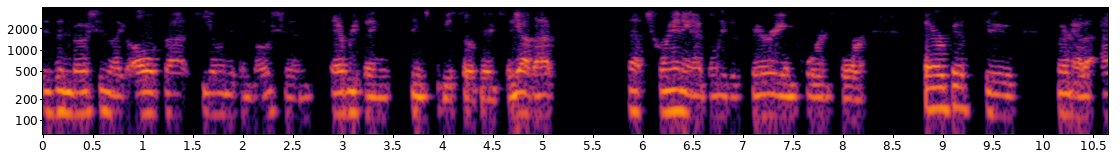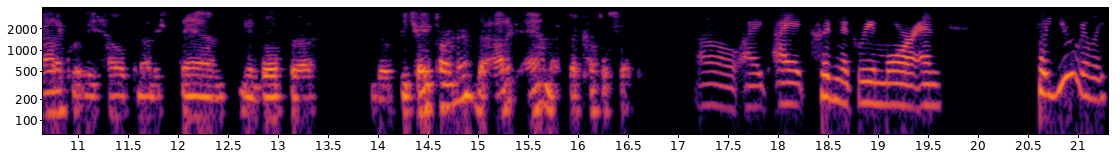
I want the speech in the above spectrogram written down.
is in motion. Like all of that healing is in motion. Everything seems to be so big. So yeah, that that training I believe is very important for therapists to learn how to adequately help and understand you know, both the the betrayed partner, the addict, and the, the coupleship. Oh, I I couldn't agree more. And so you really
